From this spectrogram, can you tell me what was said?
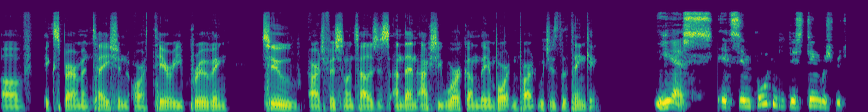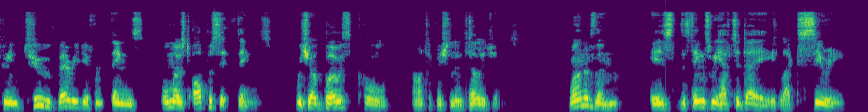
of experimentation or theory proving to artificial intelligence and then actually work on the important part, which is the thinking. Yes, it's important to distinguish between two very different things, almost opposite things, which are both called artificial intelligence. One of them is the things we have today, like Siri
